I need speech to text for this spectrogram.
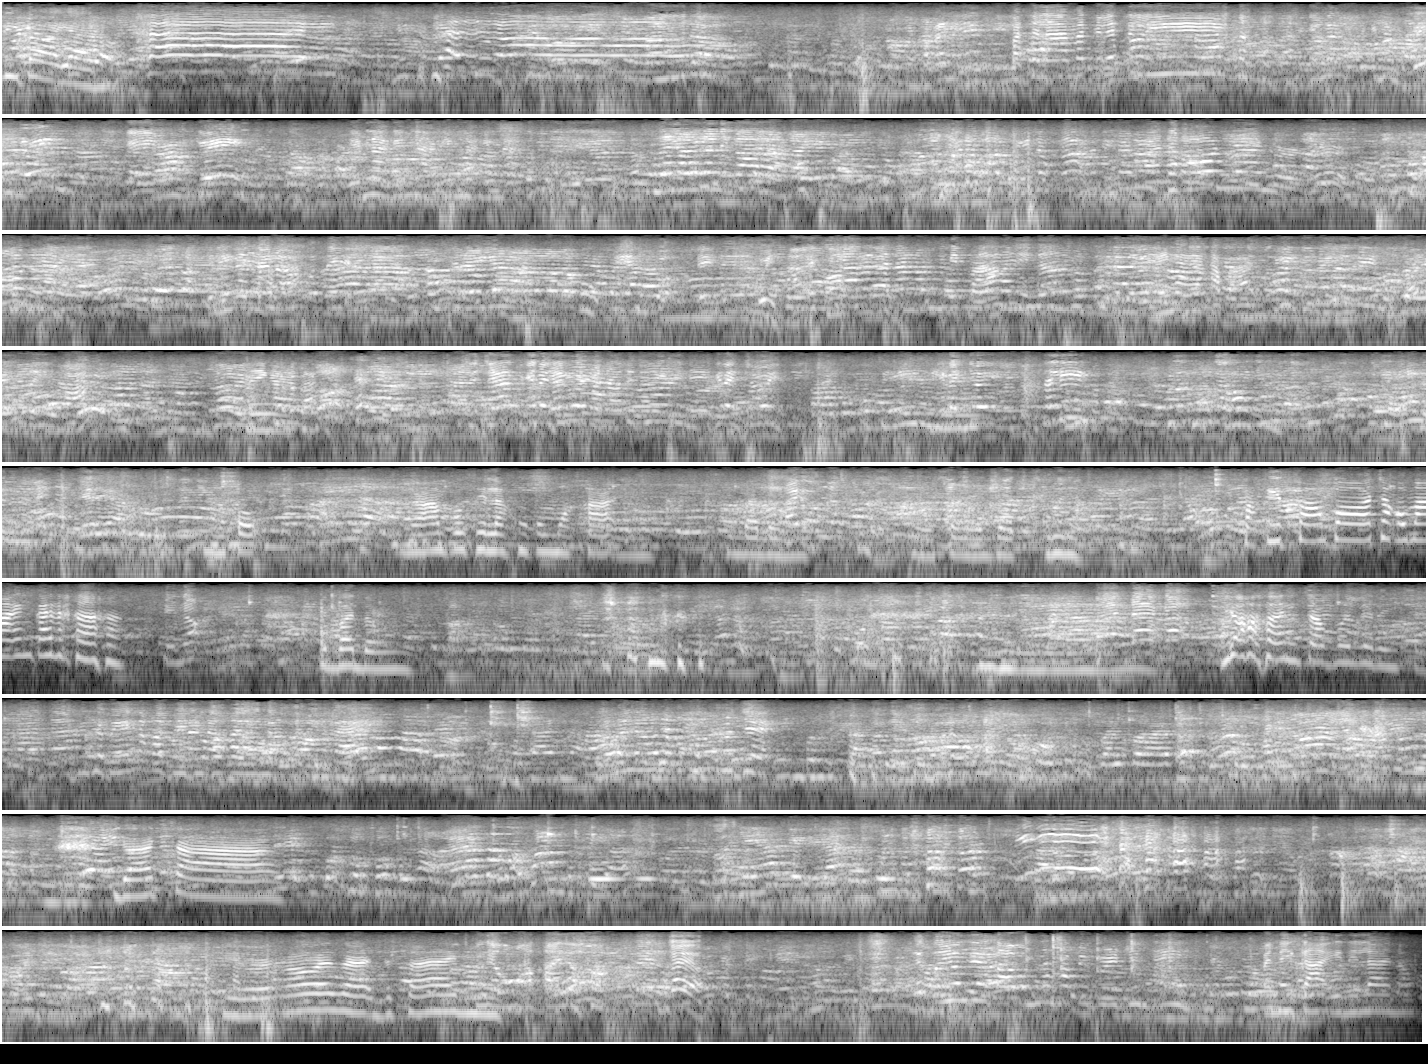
dito, ayan. Hi! Hello! Pasalamat nila sa Lee. Game, game. Game, game. Game na, game na, game na, game na. Naka-on yan. Naka-on yan. Uy. Nahinga Ako. Gaan po sila kung kumakain. Si Badong. So, so, jet. Pakit pa ang po, tsaka kumain ka na. Si Badong. Yan, siya po si Richard. Ibig sabihin, naka-video ka kanina pa Gotcha. You're always at the side me. Kayo. Ito yung tinatawag na Happy Virgin Day. Panay kain nila, no?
